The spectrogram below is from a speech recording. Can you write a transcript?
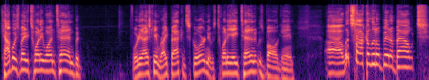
Cowboys made it 21 10, but 49ers came right back and scored, and it was 28 10, and it was ball game. Uh, let's talk a little bit about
